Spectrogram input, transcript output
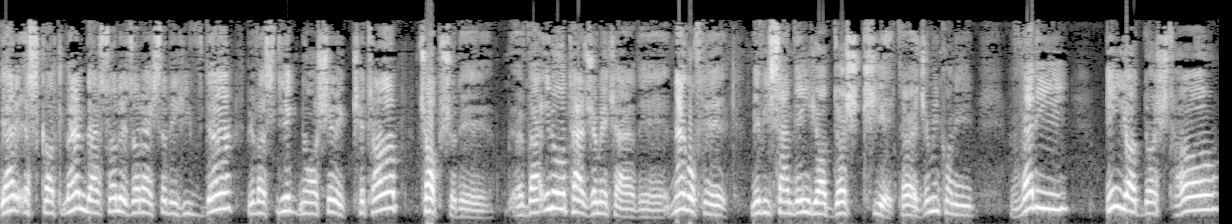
در اسکاتلند در سال 1817 به وسیله یک ناشر کتاب چاپ شده و اینو ترجمه کرده. نگفته نویسنده این یادداشت کیه؟ توجه می‌کنید؟ ولی این یادداشت ها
